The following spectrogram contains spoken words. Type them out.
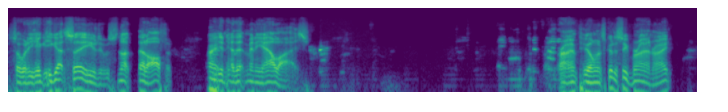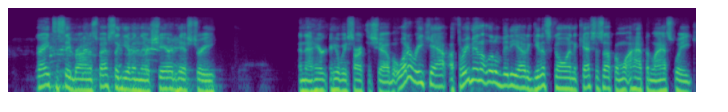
So when he he got saved, it was not that often. Right. He didn't have that many allies. Brian Pillman. It's good to see Brian, right? Great to see Brian, especially given their shared history. And now here, here we start the show. But what a recap, a three minute little video to get us going, to catch us up on what happened last week.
